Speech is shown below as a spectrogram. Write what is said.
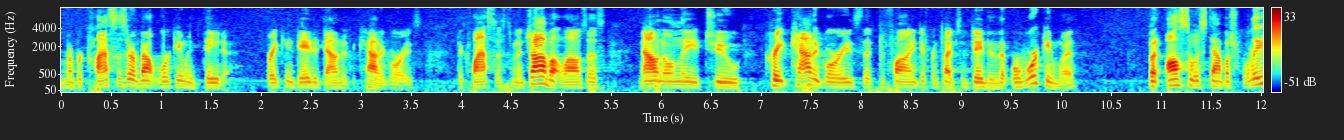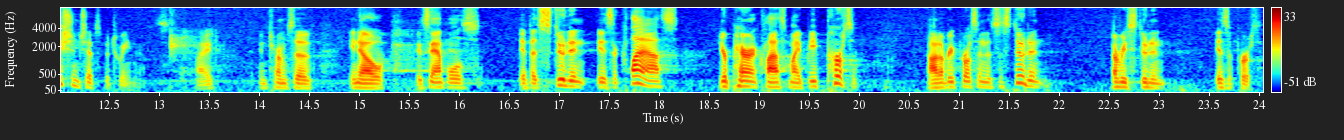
Remember, classes are about working with data, breaking data down into categories. The class system in Java allows us not only to create categories that define different types of data that we're working with, but also establish relationships between those, right? In terms of, you know, examples, if a student is a class, your parent class might be person. Not every person is a student, every student is a person,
